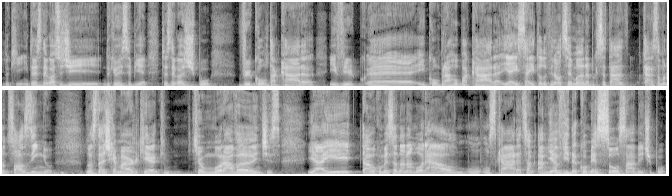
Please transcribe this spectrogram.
Do que então, esse negócio de. do que eu recebia. Então, esse negócio de, tipo vir conta cara e vir é, e comprar roupa cara e aí sair todo final de semana, porque você tá, cara, você tá morando sozinho, numa cidade que é maior do que que, que eu morava antes. E aí tava começando a namorar um- uns caras, sabe? A minha vida começou, sabe? Tipo,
